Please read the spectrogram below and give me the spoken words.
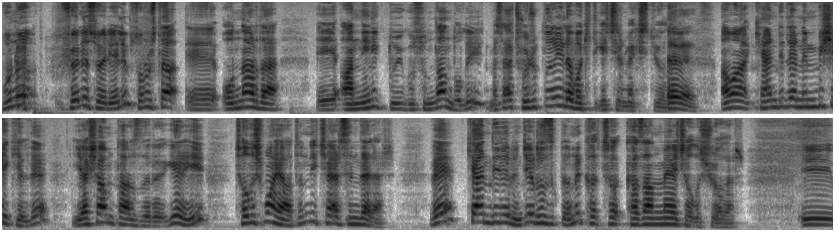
bunu şöyle söyleyelim. Sonuçta e, onlar da e, annelik duygusundan dolayı mesela çocuklarıyla vakit geçirmek istiyorlar. Evet. Ama kendilerinin bir şekilde yaşam tarzları gereği çalışma hayatının içerisindeler. Ve kendilerince rızıklarını ka- kazanmaya çalışıyorlar. Ee,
